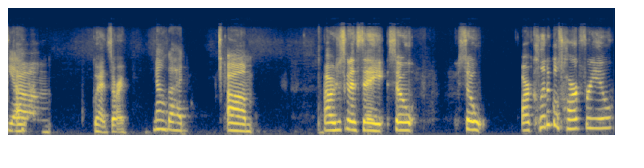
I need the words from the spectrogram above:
Yeah. um go ahead sorry no, go ahead. um i was just going to say so so are clinicals hard for you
